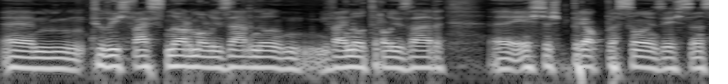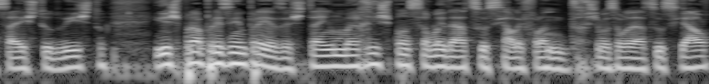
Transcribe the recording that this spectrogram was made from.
um, tudo isto vai se normalizar no, e vai neutralizar uh, estas preocupações, estes anseios, tudo isto. E as próprias empresas têm uma responsabilidade social, e falando de responsabilidade social,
